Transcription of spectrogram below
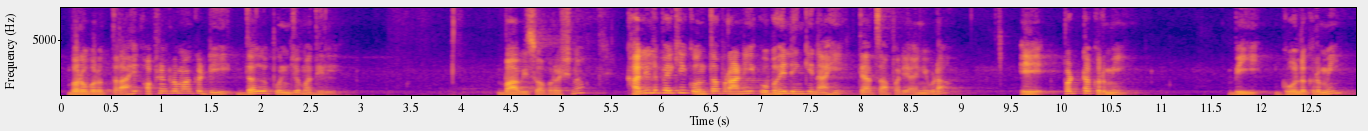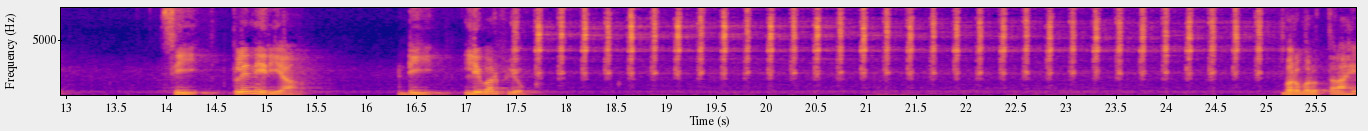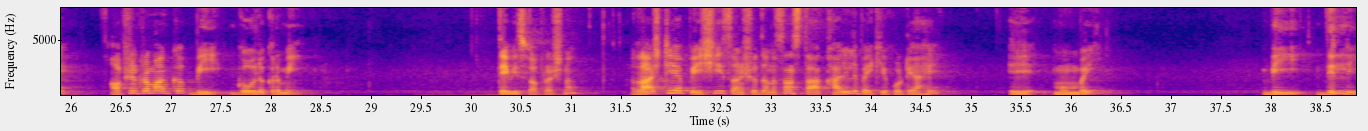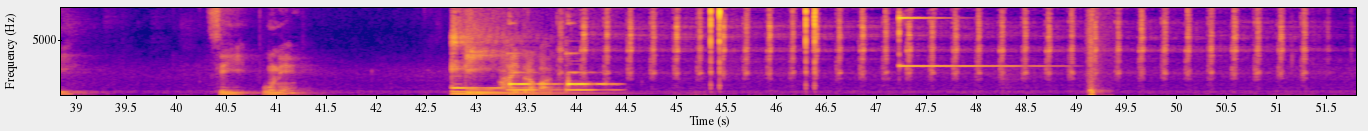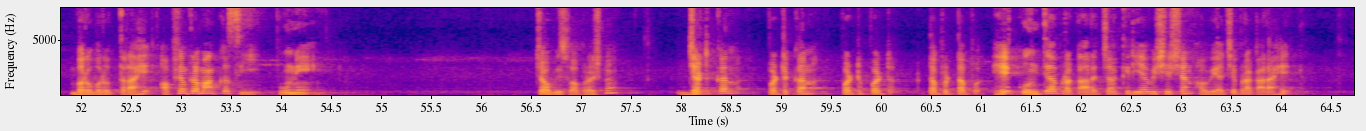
बरोबर उत्तर आहे. ऑप्शन क्रमांक डी दलपुंजमधील. बावीसवा प्रश्न. खालीलपैकी कोणता प्राणी उभयलिंगी नाही त्याचा पर्याय निवडा. ए पट्टकृमी. B गोलकृमी. C planaria. D liver fluke. बरोबर उत्तर आहे. ऑप्शन क्रमांक बी गोलकृमी तेवीसवा प्रश्न. राष्ट्रीय पेशी संशोधन संस्था खालीलपैकी कुठे आहे? A Mumbai. B Delhi. C Pune. D Hyderabad. बरोबर उत्तर आहे. ऑप्शन क्रमांक सी पुणे. चोवीसवा प्रश्न. झटकन पटकन पटपट टपटप हे कोणत्या प्रकारच्या क्रियाविशेषण अवयाचे प्रकार आहेत?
